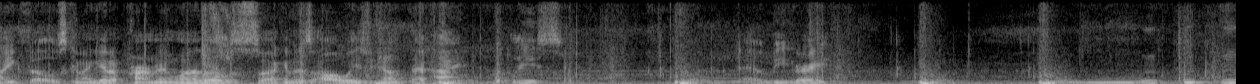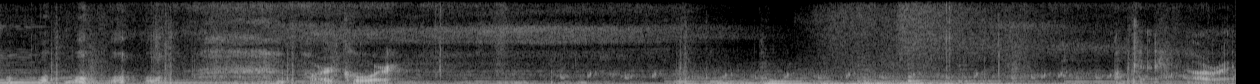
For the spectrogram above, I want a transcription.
Like those. Can I get a permanent one of those so I can just always jump that high, please? That would be great. Parkour. Okay, alright.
